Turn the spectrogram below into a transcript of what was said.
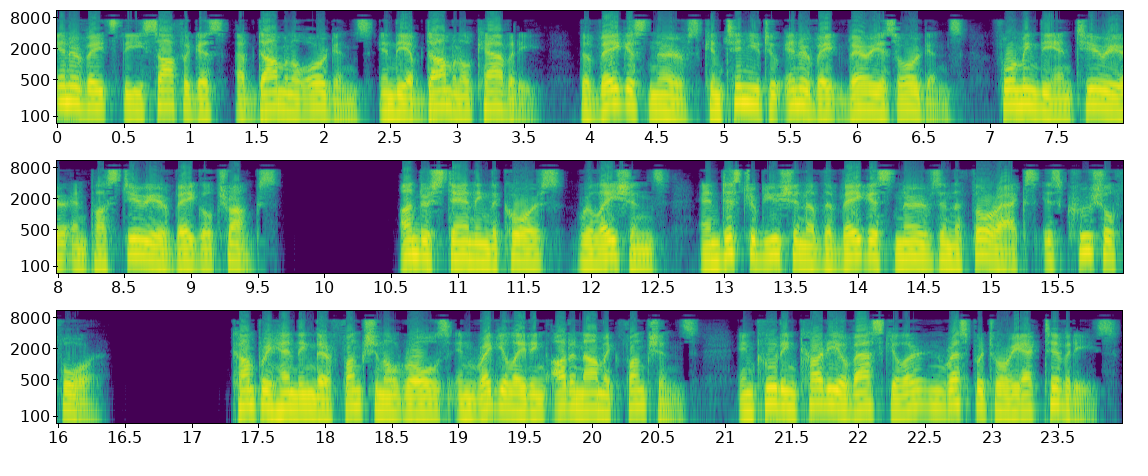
innervates the esophagus, abdominal organs, in the abdominal cavity. The vagus nerves continue to innervate various organs, forming the anterior and posterior vagal trunks. Understanding the course, relations, and distribution of the vagus nerves in the thorax is crucial for comprehending their functional roles in regulating autonomic functions, including cardiovascular and respiratory activities.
